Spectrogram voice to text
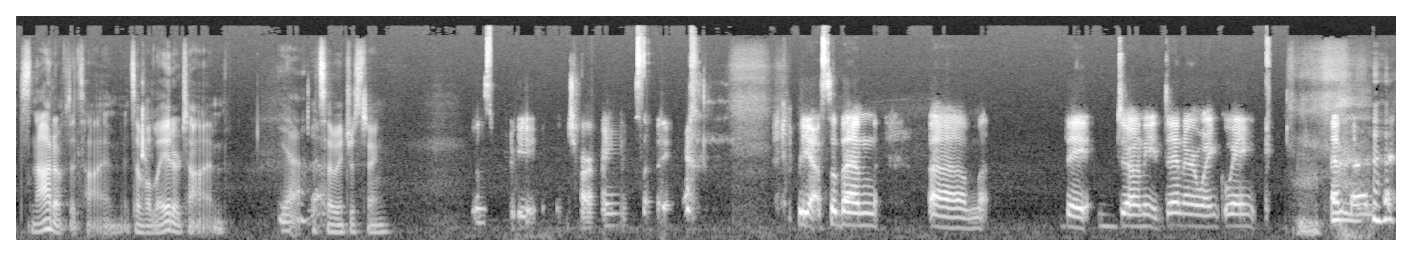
it's not of the time it's of a later time Yeah. that's so interesting it was pretty charming setting. but yeah, so then um they don't eat dinner, wink wink. And then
